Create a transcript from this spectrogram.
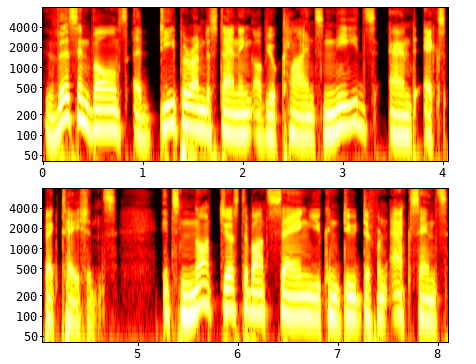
This involves a deeper understanding of your client's needs and expectations. It's not just about saying you can do different accents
